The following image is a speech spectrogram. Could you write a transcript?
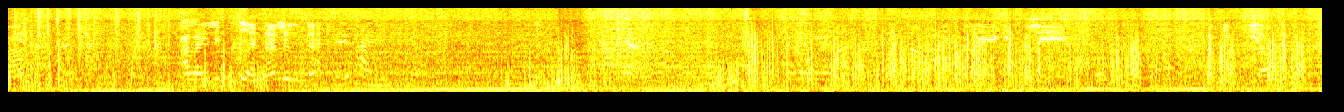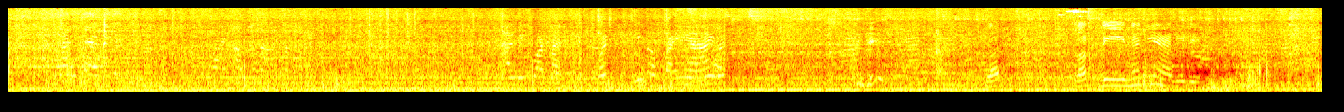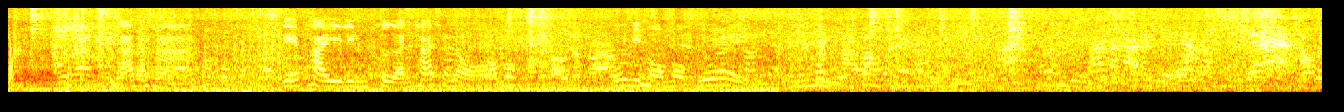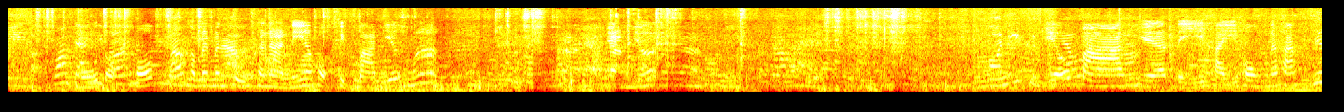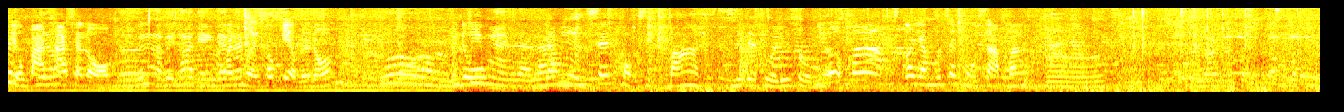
อะไรริมเขื่อนนะลืมนะ เจ๊ไทย ทะเลกินทะเลกินเกี๊ยว อันนี้วัดอะไรวัดที่เราไปไงวัด รถรถดี นะเนี่ยดูดิดูร้านร้านอาหาร เจ๊ไพริมเขื่อนท่าฉลอมโอ้ยมีห่อหมกด้วยหมูตกครกทำไมมันถูกขนาดนี้หกสิบบาทเยอะมาก อย่างเยอะเลย อะอ๋อ นี่คือเกี๊ยวปลาเฮียตีไข่หงนะคะ เกี๊ยวปลาท่าฉลอมเวลาไปทอดเองได้มันไหมเหมือนข้าวเกรียบเลยเนาะโอ้จิ้มไงเวลาแล้วยำวุ้นเส้น 60 บาท มีแต่ถั่วลิสงเยอะมาก ก็ยำวุ้นเส้นหมูสับมาก อ๋อ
